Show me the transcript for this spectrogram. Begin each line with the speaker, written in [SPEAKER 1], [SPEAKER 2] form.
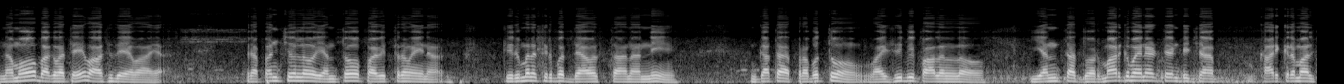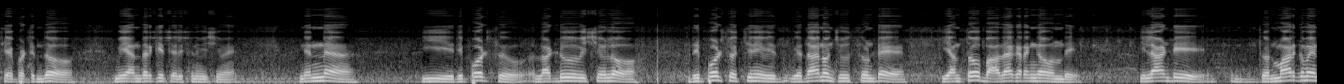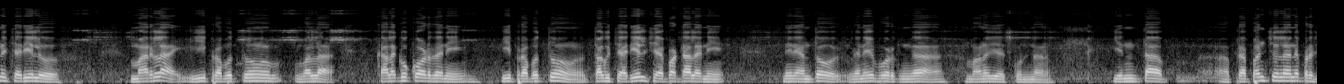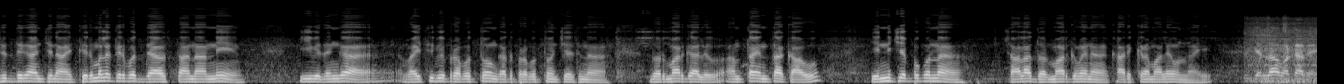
[SPEAKER 1] నమో భగవతే వాసుదేవాయ. ప్రపంచంలో ఎంతో పవిత్రమైన తిరుమల తిరుపతి దేవస్థానాన్ని గత ప్రభుత్వం వైసీపీ పాలనలో ఎంత దుర్మార్గమైనటువంటి చా- కార్యక్రమాలు చేపట్టిందో మీ అందరికీ తెలిసిన విషయమే. నిన్న ఈ రిపోర్ట్స్ లడ్డు విషయంలో రిపోర్ట్స్ వచ్చిన వి- విధానం చూస్తుంటే ఎంతో బాధాకరంగా ఉంది. ఇలాంటి దుర్మార్గమైన చర్యలు మరలా ఈ ప్రభుత్వం వల్ల కలగకూడదని ఈ ప్రభుత్వం తగు చర్యలు చేపట్టాలని నేను ఎంతో వినయపూర్వకంగా మనవి చేసుకుంటున్నాను. ఇంత ప్రపంచంలోనే ప్రసిద్ధిగాంచిన తిరుమల తిరుపతి దేవస్థానాన్ని ఈ విధంగా వైసీపీ ప్రభుత్వం గత ప్రభుత్వం చేసిన దుర్మార్గాలు అంతా ఇంత కావు. ఎన్ని చెప్పుకున్నా చాలా దుర్మార్గమైన కార్యక్రమాలే ఉన్నాయి.
[SPEAKER 2] జిల్లా వటారే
